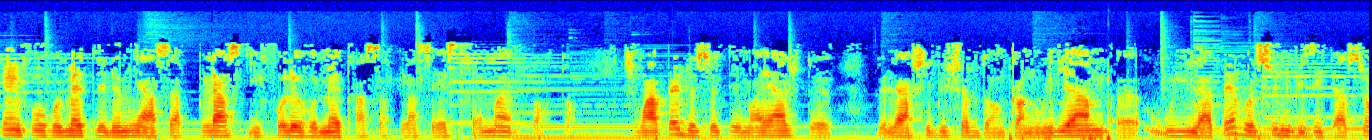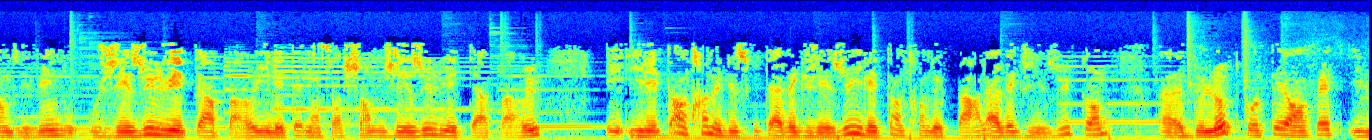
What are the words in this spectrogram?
Quand il faut remettre l'ennemi à sa place, il faut le remettre à sa place. C'est extrêmement important. Je me rappelle de ce témoignage de, de l'archibishop Duncan William, euh, où il avait reçu une visitation divine, où Jésus lui était apparu, il était dans sa chambre, Jésus lui était apparu, et il était en train de discuter avec Jésus, il était en train de parler avec Jésus, comme euh, de l'autre côté, en fait, il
